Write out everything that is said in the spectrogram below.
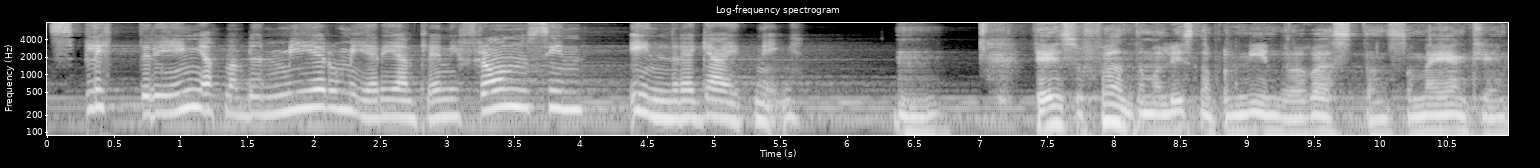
splittring, att man blir mer och mer egentligen ifrån sin inre guidning. Det är så skönt när man lyssnar på den inre rösten som är egentligen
